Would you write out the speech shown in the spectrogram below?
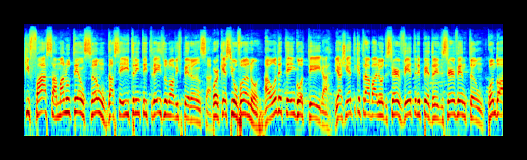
que faça a manutenção da CI 33 do Nova Esperança. Porque, Silvano, aonde tem goteira e a gente que trabalhou de servente de pedreiro, de serventão, quando a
